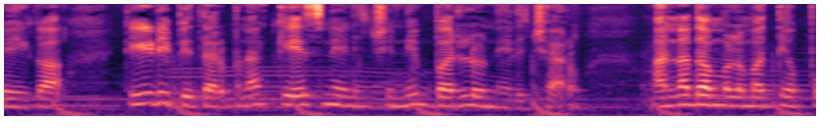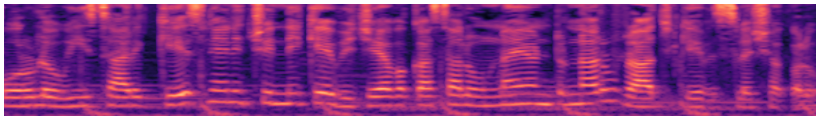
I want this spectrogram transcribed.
చేయగా టీడీపీ తరపున కేసినేని చిన్ని బరిలో నిలిచారు. అన్నదమ్ముల మధ్య పోరులో ఈసారి కేసినేని చిన్నికే విజయావకాశాలు ఉన్నాయంటున్నారు రాజకీయ విశ్లేషకులు.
